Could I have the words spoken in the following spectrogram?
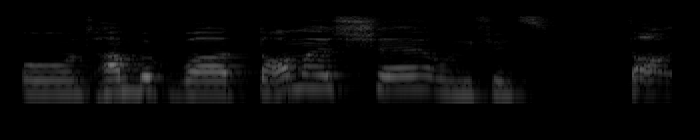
Und Hamburg war damals schön und ich finde es da,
